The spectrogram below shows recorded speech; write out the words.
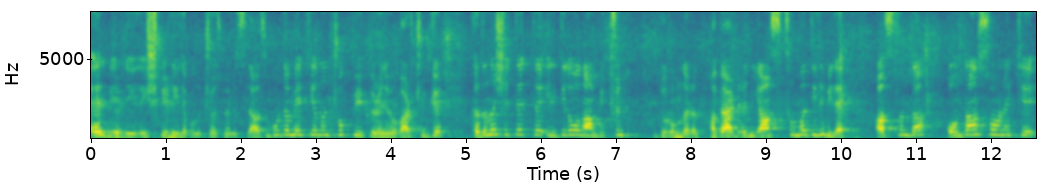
el birliğiyle, işbirliğiyle bunu çözmemiz lazım. Burada medyanın çok büyük bir önemi var. Çünkü kadına şiddetle ilgili olan bütün durumların, haberlerin yansıtılma dili bile aslında ondan sonraki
